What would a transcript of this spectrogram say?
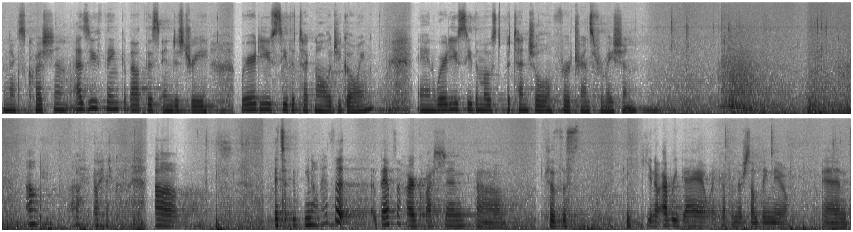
The next question: As you think about this industry, where do you see the technology going, and where do you see the most potential for transformation? Oh, go ahead. Go ahead. Um, it's you know that's a that's a hard question because this you know every day I wake up and there's something new and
